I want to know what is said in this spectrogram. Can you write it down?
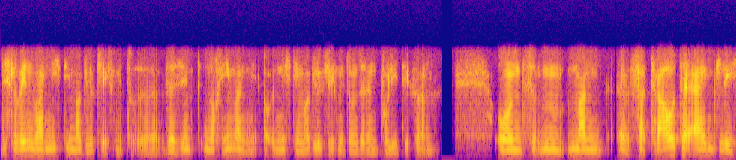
die Slowenen waren nicht immer glücklich mit, äh, wir sind noch immer nicht immer glücklich mit unseren Politikern. Und man äh, vertraute eigentlich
